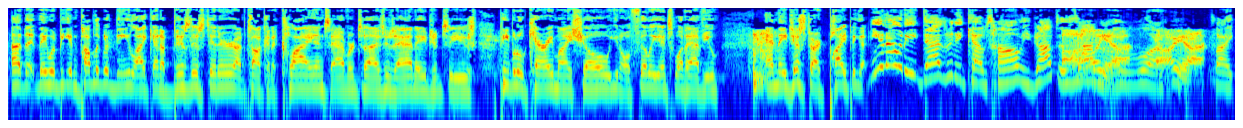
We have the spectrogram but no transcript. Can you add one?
Uh, they, they would be in public with me like at a business dinner. I'm talking to clients, advertisers, ad agencies, people who carry my show, you know, affiliates, what have you. And they just start piping up. You know what he does when he comes home? He drops his Oh, on yeah. the floor. Oh, yeah. It's like,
